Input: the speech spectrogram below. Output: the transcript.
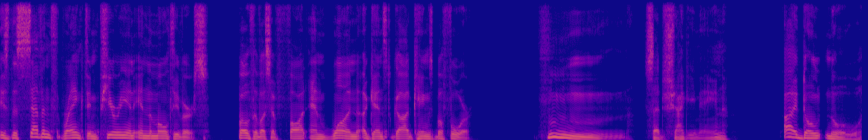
is the seventh ranked Empyrean in the multiverse. Both of us have fought and won against God Kings before. Hmm, said Shaggy Mane. I don't know.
